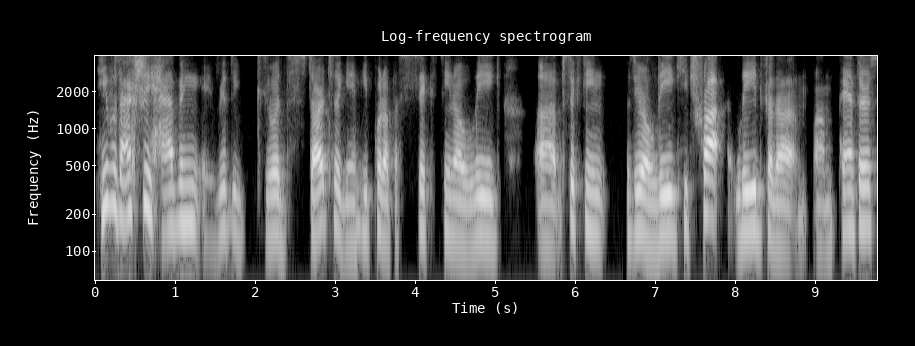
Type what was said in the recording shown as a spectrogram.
he was actually having a really good start to the game. He put up a 16-0 league, uh, 16-0 league. He trot lead for the um, Panthers.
